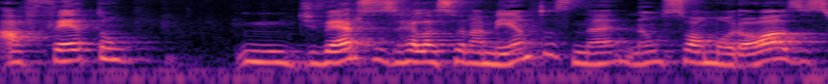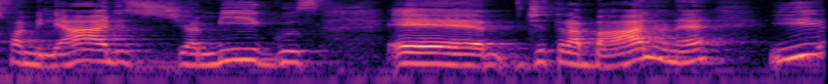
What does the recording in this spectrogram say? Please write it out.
afetam em diversos relacionamentos, né? Não só amorosos, familiares, de amigos, é, de trabalho, né? E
